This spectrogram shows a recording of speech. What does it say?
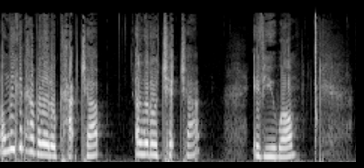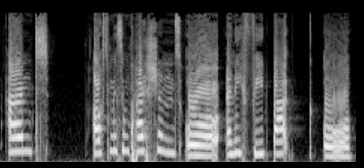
and we can have a little catch up, a little chit chat, if you will, and ask me some questions or any feedback or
